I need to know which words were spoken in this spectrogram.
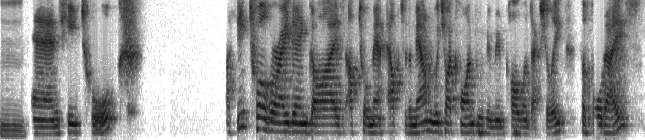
Mm. And he took I think 12 or 18 guys up to, a, mount up to the mountain, which I climbed with him in Poland actually for four days.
